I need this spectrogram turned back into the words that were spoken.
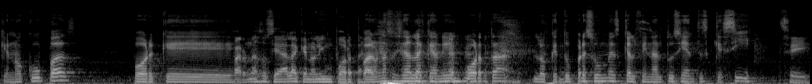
que no ocupas porque... Para una sociedad a la que no le importa. Para una sociedad a la que no le importa, lo que tú presumes que al final tú sientes que sí. Sí.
